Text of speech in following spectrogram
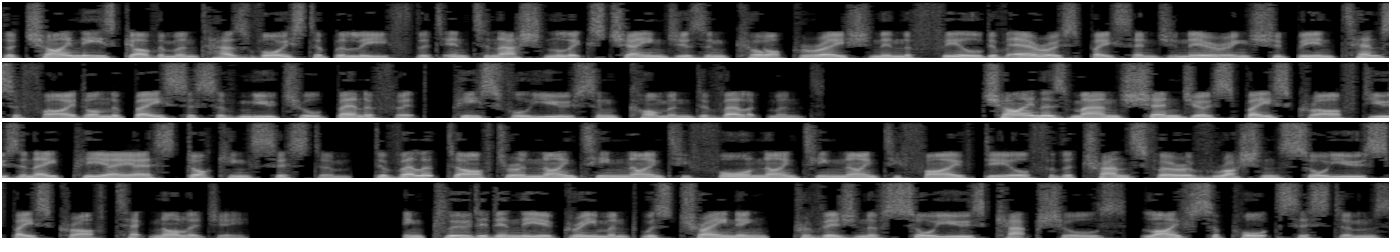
The Chinese government has voiced a belief that international exchanges and cooperation in the field of aerospace engineering should be intensified on the basis of mutual benefit, peaceful use and common development. China's manned Shenzhou spacecraft use an APAS docking system, developed after a 1994–1995 deal for the transfer of Russian Soyuz spacecraft technology. Included in the agreement was training, provision of Soyuz capsules, life support systems,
